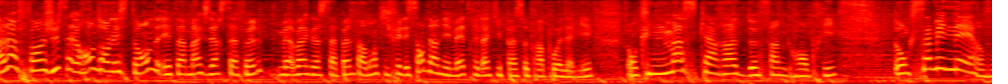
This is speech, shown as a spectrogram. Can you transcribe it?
à la fin, juste elle rentre dans les stands et t'as Max Verstappen, Max Verstappen qui fait les 100 derniers mètres et là qui passe le drapeau à damier. Donc une mascarade de fin de Grand Prix. Donc ça m'énerve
